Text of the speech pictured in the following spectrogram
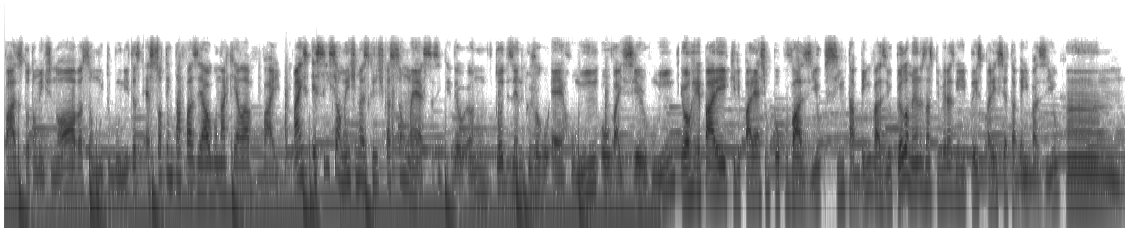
fases totalmente novas, são muito bonitas. É só tentar fazer algo naquela vibe. Mas essencialmente minhas críticas são essas, entendeu? Eu não tô dizendo que o jogo é ruim ou vai ser ruim. Eu reparei que ele parece um pouco vazio. Sim, tá bem vazio. Pelo menos nas primeiras gameplays parecia tá bem vazio. Hum,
